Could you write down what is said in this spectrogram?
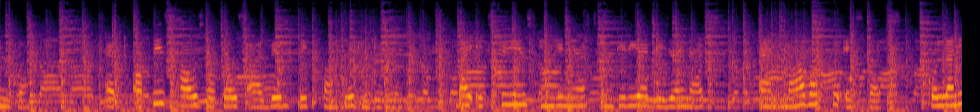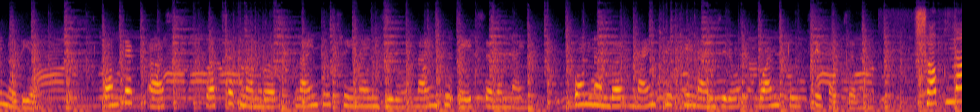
income. At office house hotels are built with complete materials by experienced engineers, বাংলার ডিজাইনার অ্যান্ড মহাবাস্তু expert Kalyani Nadia contact us WhatsApp number nine two three nine zero nine two eight seven nine phone number nine three three nine zero one two three five seven Swapna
